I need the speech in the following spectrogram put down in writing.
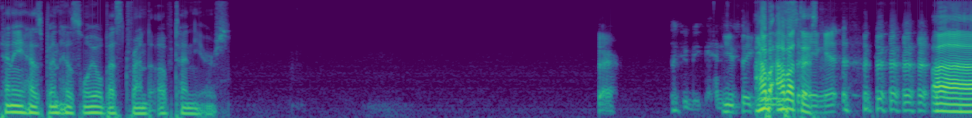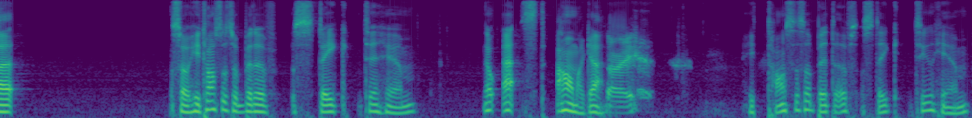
Kenny has been his loyal best friend of 10 years. It could be Kenny. You think How about- how about this? it? Uh, so he tosses a bit of steak to him. No, st- oh my god. Sorry. He tosses a bit of steak to him,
